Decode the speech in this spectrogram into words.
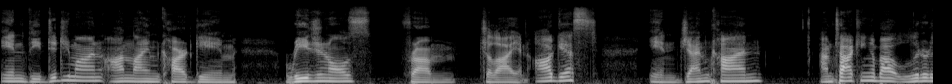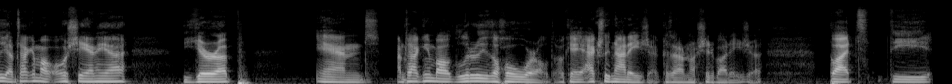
in the Digimon online card game regionals from July and August in Gen Con, I'm talking about literally, I'm talking about Oceania, Europe, and I'm talking about literally the whole world. Okay, actually not Asia because I don't know shit about Asia, but the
